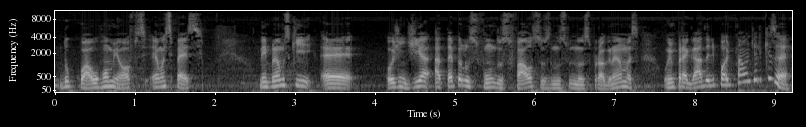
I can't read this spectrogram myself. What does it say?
do qual o home office é uma espécie. Lembramos que é, hoje em dia, até pelos fundos falsos nos, nos, programas, o empregado ele pode estar onde ele quiser.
